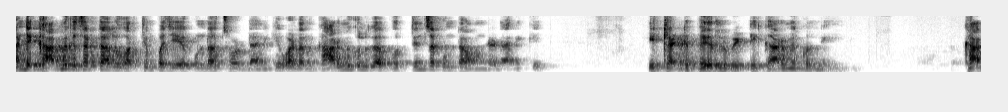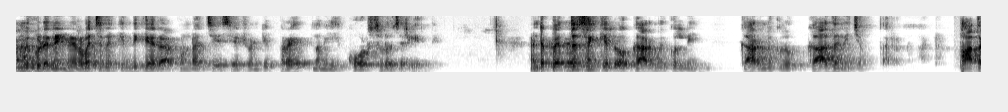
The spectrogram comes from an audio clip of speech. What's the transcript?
అంటే కార్మిక చట్టాలు వర్తింపజేయకుండా చూడడానికి వాళ్ళని కార్మికులుగా గుర్తించకుండా ఉండడానికి ఇట్లాంటి పేర్లు పెట్టి కార్మికుల్ని కార్మికుడనే నిర్వచనం కిందికే రాకుండా చేసేటువంటి ప్రయత్నం ఈ కోర్సులో జరిగింది. అంటే పెద్ద సంఖ్యలో కార్మికుల్ని కార్మికులు కాదని చెప్తారన్నమాట. పాత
